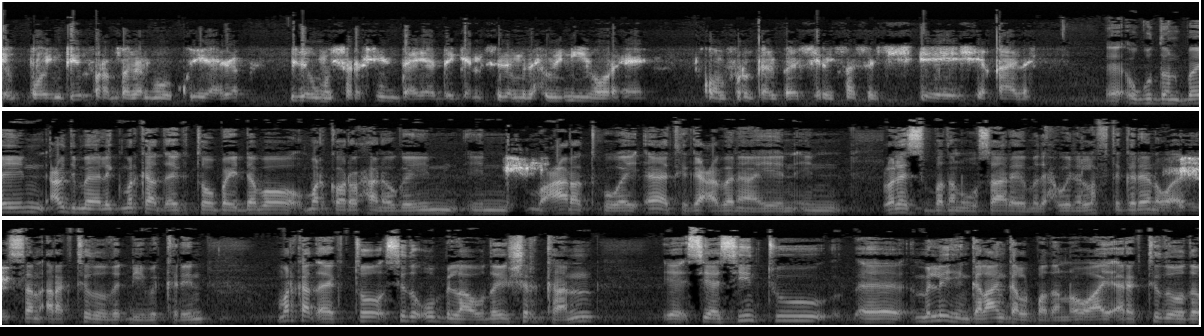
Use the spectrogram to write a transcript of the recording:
jagboyntiyo fara badan oo ku yaalo midooda musharaxiinta ayaa degan sida madaxweynihii hore ee koonfur galbeed shariif xasan sheekh aadan ugu dambeyn cabdi maalig markaad eegto baydhabo marka hore waxaan ogeyn in mucaaradku ay aada kaga cabanayeen in culeys badan uu saarayo madaxweyne lafta gareen oo aysan aragtidooda dhiiba karin. Markaad eegto sida u bilowday shirkan siyaasiyiintu ma leeyihiin galaangal badan oo ay aragtidooda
